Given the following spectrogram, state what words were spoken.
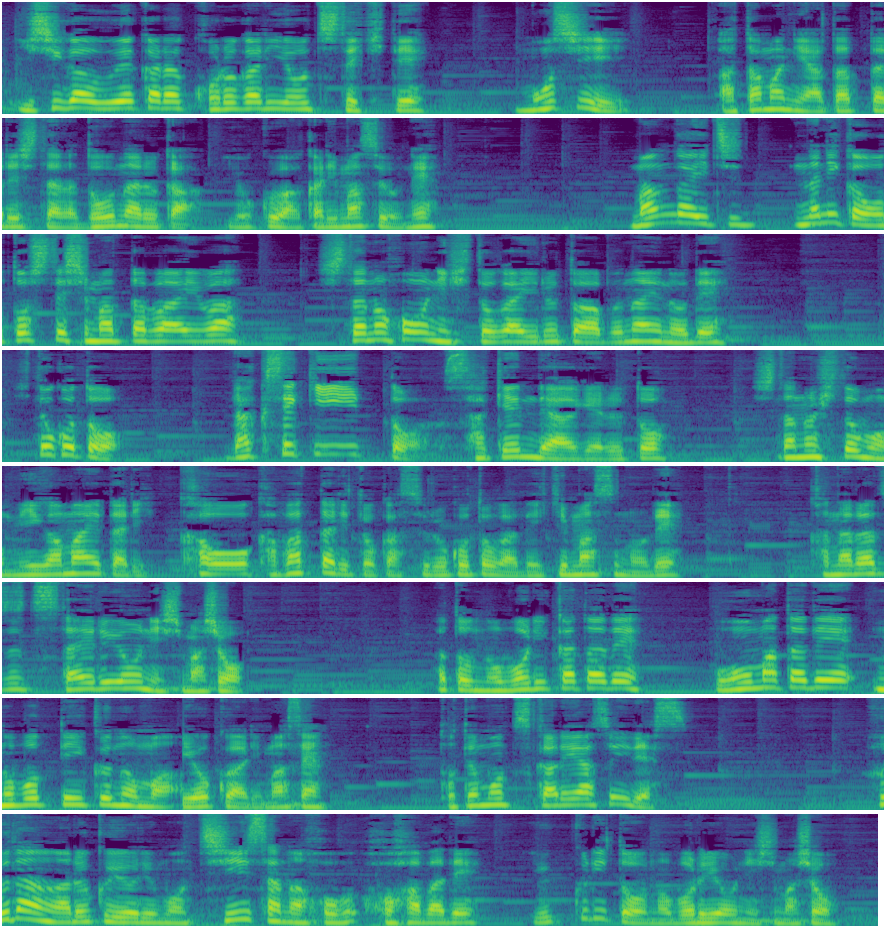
う。石が上から転がり落ちてきて、もし頭に当たったりしたらどうなるかよくわかりますよね。万が一何か落としてしまった場合は、下の方に人がいると危ないので、一言、落石と叫んであげると下の人も身構えたり、顔をかばったりとかすることができますので、必ず伝えるようにしましょう。あと、登り方で、大股で登っていくのもよくありません。とても疲れやすいです。普段歩くよりも小さな歩幅で、ゆっくりと登るようにしましょう。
